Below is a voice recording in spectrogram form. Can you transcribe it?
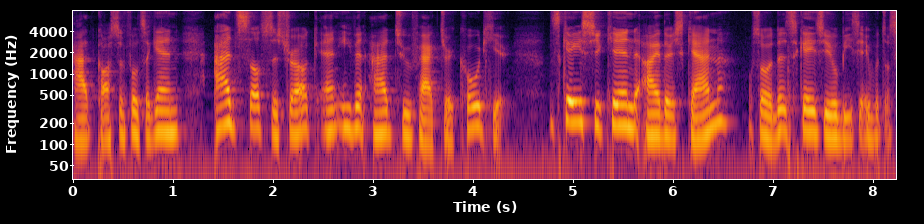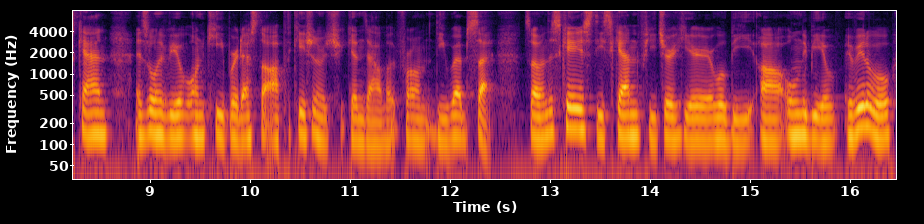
add custom fields again, add self-destruct, and even add two-factor code here this case, you can either scan. So in this case, you'll be able to scan It's only as you have on Keeper desktop application, which you can download from the website. So in this case, the scan feature here will be uh, only be available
